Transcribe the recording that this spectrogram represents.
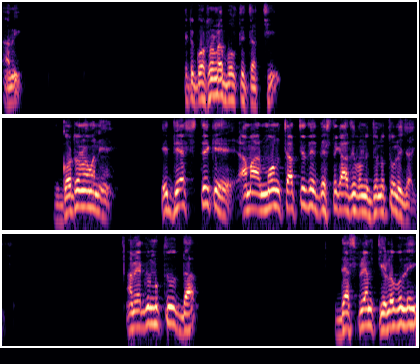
আমি একটা ঘটনা বলতে চাচ্ছি। ঘটনা মানে এই দেশ থেকে আমার মন চাচ্ছে যে দেশ থেকে আজীবনের জন্য চলে যাই। আমি একজন মুক্তিযোদ্ধা। দেশপ্রেম ছিল বলেই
